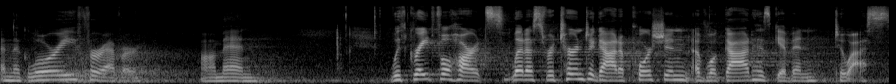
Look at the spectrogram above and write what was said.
and the glory forever. Amen. With grateful hearts, let us return to God a portion of what God has given to us.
